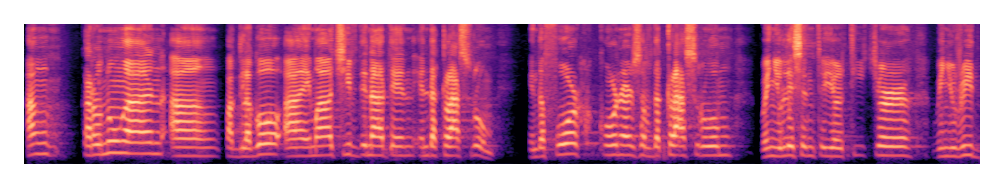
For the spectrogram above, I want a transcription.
ang karunungan, ang paglago ay ma-achieve din natin in the classroom. In the four corners of the classroom, when you listen to your teacher, when you read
